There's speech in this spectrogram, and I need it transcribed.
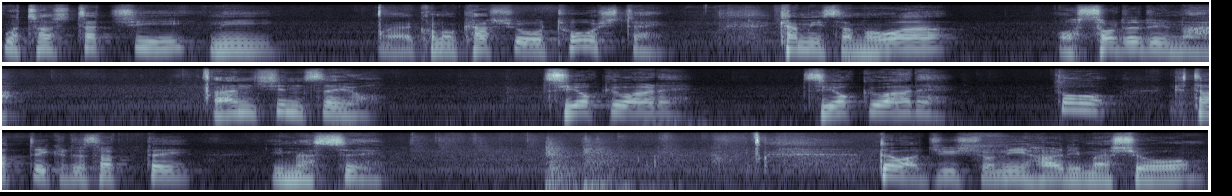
私たちにこの箇所を通して神様は恐れるな。安心せよ。強くあれ。強くあれ。と語ってくださっています。では住所に入りましょ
